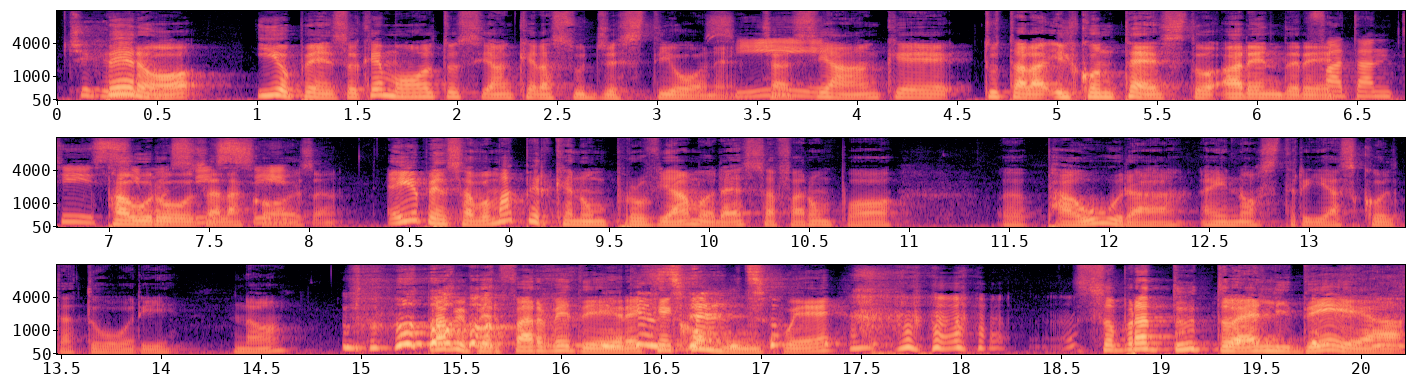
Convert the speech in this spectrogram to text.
Ci credo. Però io penso che molto sia anche la suggestione, Sì. cioè sia anche tutto il contesto a rendere paurosa sì, la sì. cosa. E io pensavo, ma perché non proviamo adesso a fare un po' eh, paura ai nostri ascoltatori, no? Proprio per far vedere che che comunque soprattutto è l'idea,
